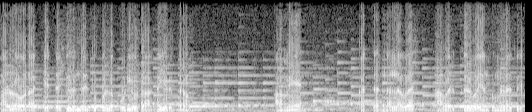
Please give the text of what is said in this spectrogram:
பரலோக ராஜ்யத்தை சுதந்திரித்துக் கொள்ளக்கூடியவர்களாக இருக்கிறோம். ஆமென். கத்தர் நல்லவர் அவர் கிருபை என்றும் உள்ளது.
